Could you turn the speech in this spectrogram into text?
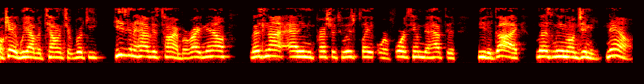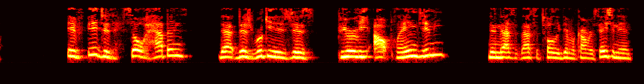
Okay, we have a talented rookie. He's going to have his time, but right now, let's not add any pressure to his plate or force him to have to be the guy. Let's lean on Jimmy. Now, if it just so happens that this rookie is just purely outplaying Jimmy, then that's that's a totally different conversation. And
